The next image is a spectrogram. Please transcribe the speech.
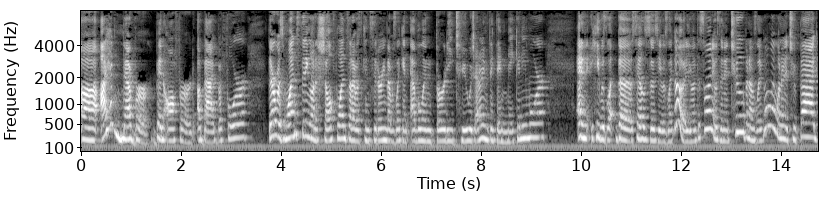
Uh, I had never been offered a bag before. There was one sitting on a shelf once that I was considering that was like an Evelyn 32, which I don't even think they make anymore. And he was like, the sales associate was like, oh, do you want this one? It was in Etoupe. And I was like, oh, I want in Etoupe bag.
